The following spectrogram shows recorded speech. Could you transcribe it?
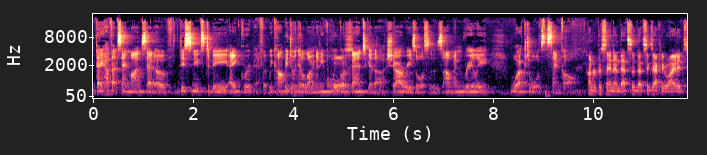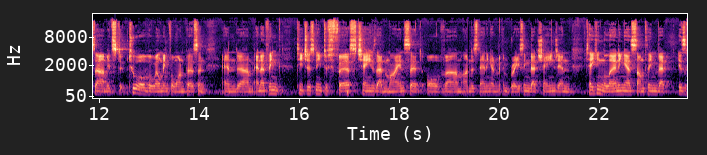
they have that same mindset of this needs to be a group effort. We can't be doing it alone anymore. We've got to band together, share our resources, um, and really work towards the same goal. Hundred percent, and that's that's exactly right. It's um, it's too, too overwhelming for one person, and um, and I think teachers need to first change that mindset of um, understanding and embracing that change and taking learning as something that is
